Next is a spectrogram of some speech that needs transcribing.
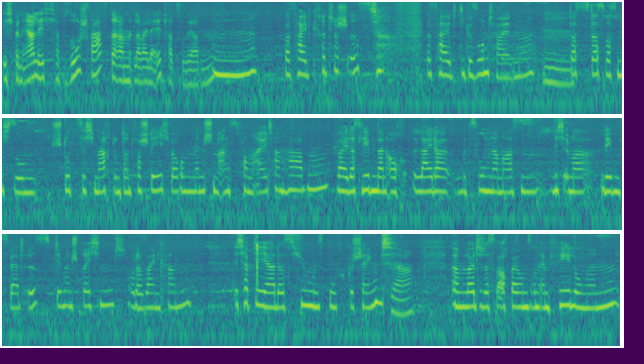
ich bin ehrlich, ich habe so Spaß daran, mittlerweile älter zu werden. Was halt kritisch ist, ist halt die Gesundheit. Ne? Das ist das, was mich so stutzig macht. Und dann verstehe ich, warum Menschen Angst vorm Altern haben. Weil das Leben dann auch leider gezwungenermaßen nicht immer lebenswert ist, dementsprechend oder sein kann. Ich habe dir ja das Humans Buch geschenkt. Ja, Ähm, Leute, das war auch bei unseren Empfehlungen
